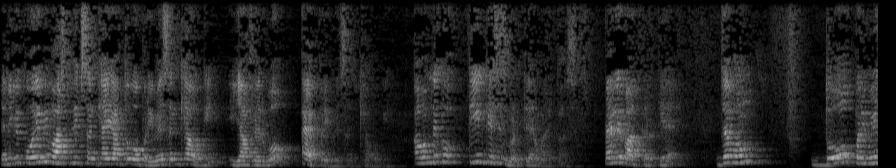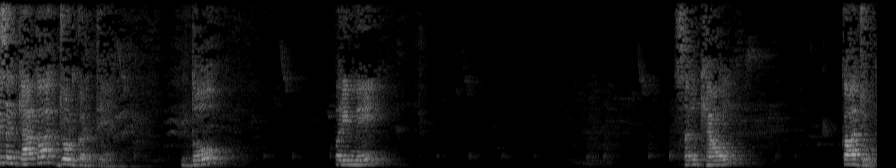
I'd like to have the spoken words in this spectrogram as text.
यानी कि कोई भी वास्तविक संख्या या तो वो परिमेय संख्या होगी या फिर वो अपरिमेय संख्या होगी। अब हम देखो, तीन केसेस बनते हैं हमारे पास। पहले बात करते हैं, जब हम दो परिमेय संख्या का जोड़ करते हैं, दो परिमेय संख्याओं का जोड़।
